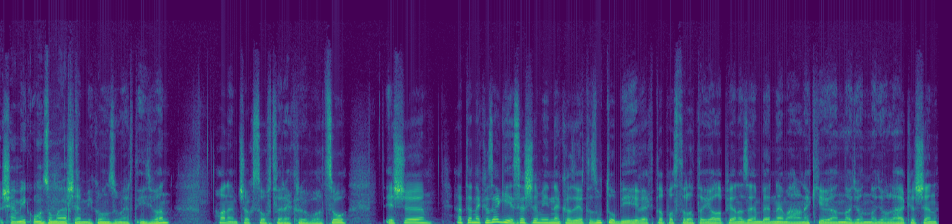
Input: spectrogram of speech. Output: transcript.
Semmi konzumert. Semmi konzumert, így van, hanem csak szoftverekről volt szó. És hát ennek az egész eseménynek azért az utóbbi évek tapasztalatai alapján az ember nem áll neki olyan nagyon-nagyon lelkesen,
